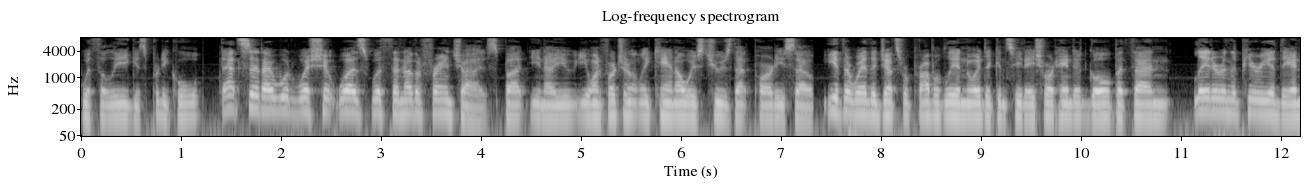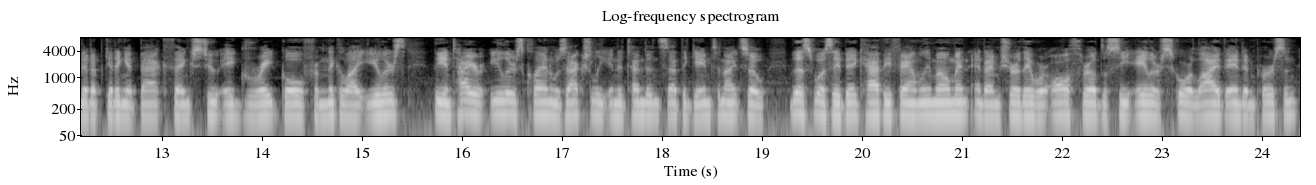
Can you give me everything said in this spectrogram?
with the league is pretty cool. That said, I would wish it was with another franchise, but you know, you, you unfortunately can't always choose that party. So either way, the Jets were probably annoyed to concede a shorthanded goal, but then Later in the period, they ended up getting it back thanks to a great goal from Nikolai Ehlers. The entire Ehlers clan was actually in attendance at the game tonight, so this was a big happy family moment, and I'm sure they were all thrilled to see Ehlers score live and in person.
